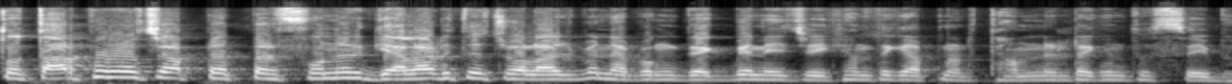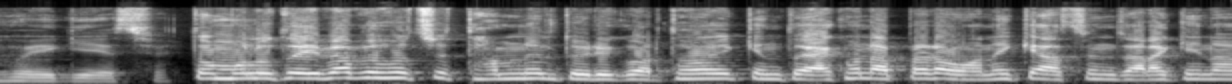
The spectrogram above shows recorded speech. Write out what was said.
তো তারপর হচ্ছে আপনি আপনার ফোনের গ্যালারিতে চলে আসবেন এবং দেখবেন এই যে এখান থেকে আপনার থামনেলটা কিন্তু সেভ হয়ে গিয়েছে। তো মূলত এইভাবে হচ্ছে থামনেল তৈরি করতে হয়। কিন্তু এখন আপনারা অনেকে আছেন যারা কিনা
